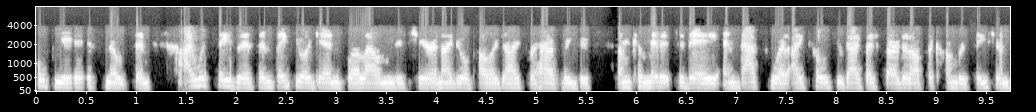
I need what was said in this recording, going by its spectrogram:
copious notes, and I would say this, and thank you again for allowing me to share. And I do apologize for having to I'm committed today. And that's what I told you guys. I started off the conversation.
